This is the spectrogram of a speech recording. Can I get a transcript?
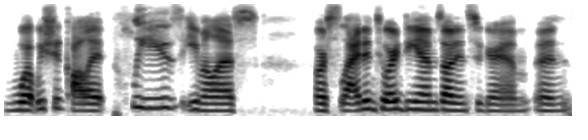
what we should call it, please email us or slide into our DMs on Instagram and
